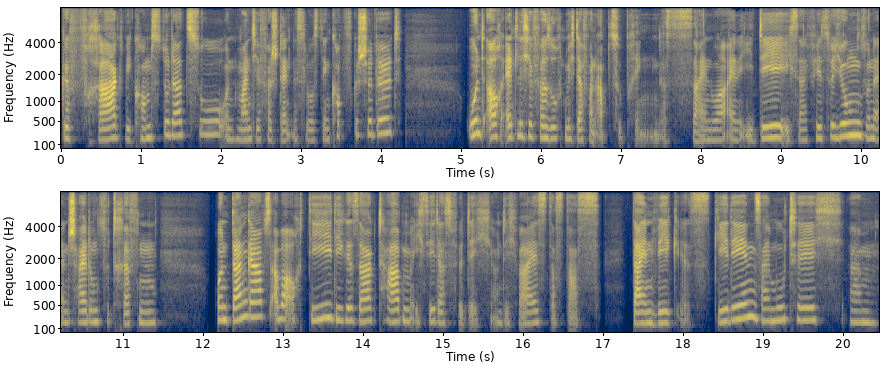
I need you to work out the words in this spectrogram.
gefragt, wie kommst du dazu? Und manche verständnislos den Kopf geschüttelt. Und auch etliche versucht, mich davon abzubringen. Das sei nur eine Idee, ich sei viel zu jung, so eine Entscheidung zu treffen. Und dann gab es aber auch die, die gesagt haben, ich sehe das für dich und ich weiß, dass das dein Weg ist. Geh den, sei mutig, ähm,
